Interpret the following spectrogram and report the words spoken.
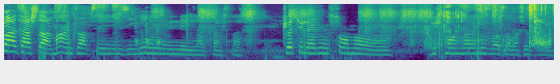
Merhaba arkadaşlar Minecraft serimizin yeni bölümündeyiz arkadaşlar. Kötülerin sonu. Düşmanlarımızla savaşacağız.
